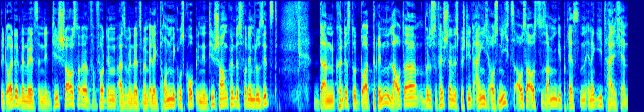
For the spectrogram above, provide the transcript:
Bedeutet, wenn du jetzt in den Tisch schaust, äh, vor dem, also wenn du jetzt mit dem Elektronenmikroskop in den Tisch schauen könntest, vor dem du sitzt, dann könntest du dort drin lauter, würdest du feststellen, es besteht eigentlich aus nichts, außer aus zusammengepressten Energieteilchen.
